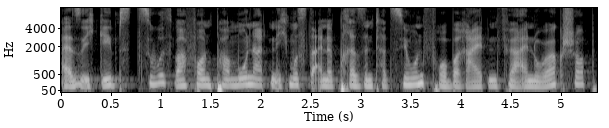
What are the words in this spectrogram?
Also ich gebe es zu, es war vor ein paar Monaten, ich musste eine Präsentation vorbereiten für einen Workshop.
